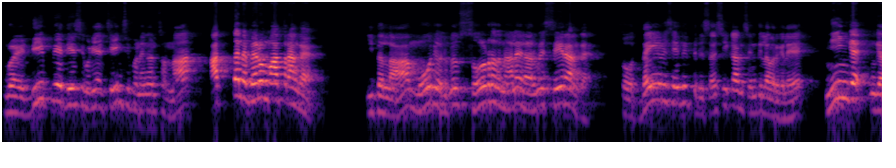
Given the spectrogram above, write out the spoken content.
உங்களுடைய டிபிஏ தேசிய கொடியை சேஞ்ச் பண்ணுங்கன்னு சொன்னா அத்தனை பேரும் மாத்துறாங்க. இதெல்லாம் மோடி அவர்கள் சொல்றதுனால எல்லாருமே செய்யறாங்க ஸோ தயவு செய்து திரு சசிகாந்த் செந்தில் அவர்களே நீங்க இங்க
